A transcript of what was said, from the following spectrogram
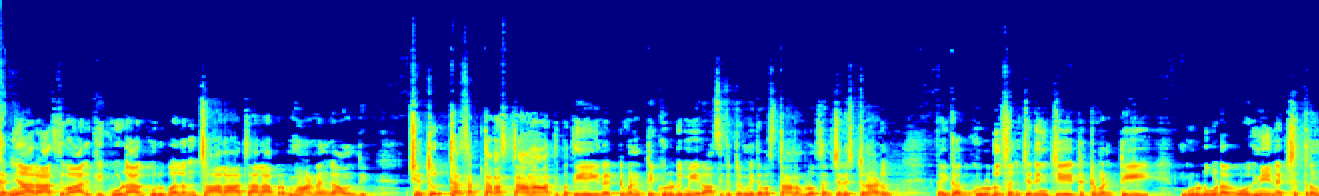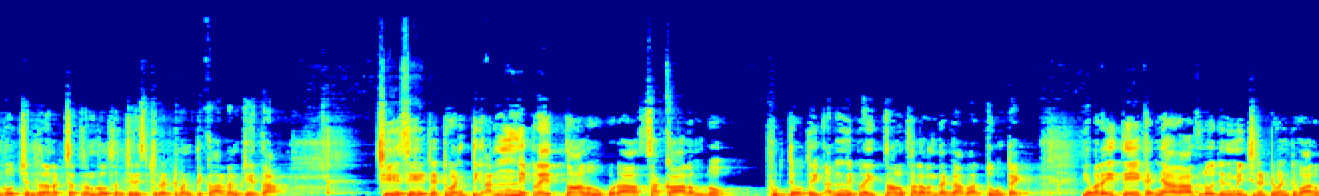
కన్యారాశి వారికి కూడా గురుబలం చాలా చాలా బ్రహ్మాండంగా ఉంది. చతుర్థ సప్తమ స్థానాధిపతి అయినటువంటి గురుడు మీ రాశికి తొమ్మిదవ స్థానంలో సంచరిస్తున్నాడు. పైగా గురుడు సంచరించేటటువంటి గురుడు కూడా రోహిణీ నక్షత్రంలో చంద్ర నక్షత్రంలో సంచరిస్తున్నటువంటి కారణం చేత చేసేటటువంటి అన్ని ప్రయత్నాలు కూడా సకాలంలో పూర్తి అవుతాయి అన్ని ప్రయత్నాలు ఫలవంతంగా మారుతూ ఉంటాయి. ఎవరైతే కన్యారాశిలో జన్మించినటువంటి వారు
